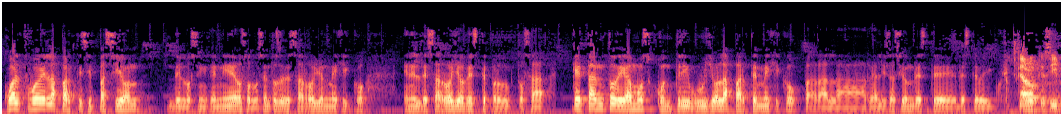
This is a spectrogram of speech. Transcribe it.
¿Cuál fue la participación de los ingenieros o los centros de desarrollo en México en el desarrollo de este producto? O sea, ¿qué tanto, digamos, contribuyó la parte de México para la realización de este, de este vehículo? Claro que sí.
